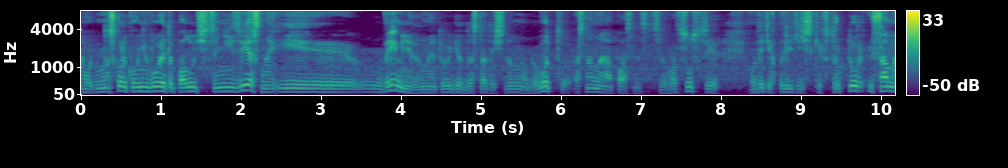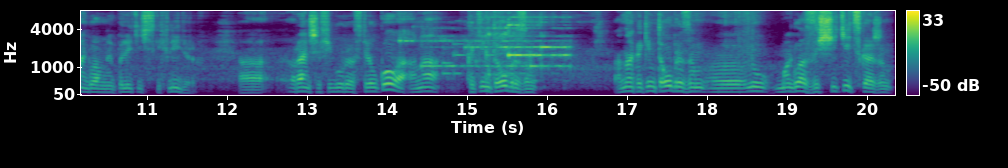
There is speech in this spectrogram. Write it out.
Вот. насколько у него это получится, неизвестно, и времени на это уйдет достаточно много. Вот основная опасность в отсутствии вот этих политических структур и, самое главное, политических лидеров. А, раньше фигура Стрелкова, она каким-то образом она каким-то образом э, ну, могла защитить, скажем,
